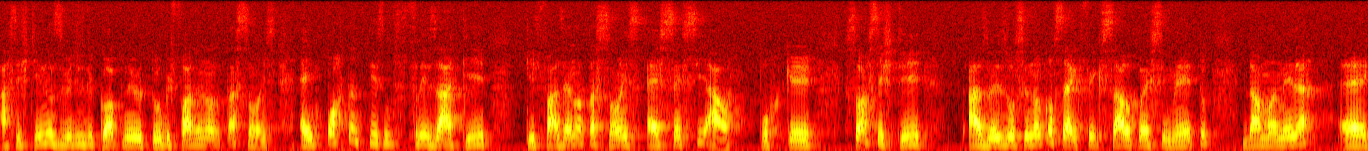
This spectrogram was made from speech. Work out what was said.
assistindo os vídeos de copy no YouTube e fazendo anotações. É importantíssimo frisar aqui que fazer anotações é essencial, porque só assistir, às vezes você não consegue fixar o conhecimento da maneira é,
